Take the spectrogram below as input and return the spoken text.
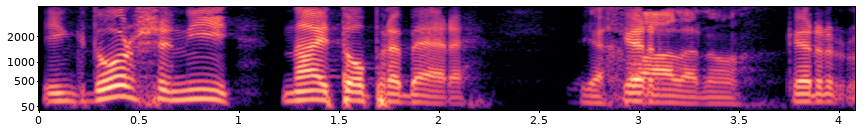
in kdor še ni, naj to prebere. Ja, Ker- hvala. No. Ker, uh,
